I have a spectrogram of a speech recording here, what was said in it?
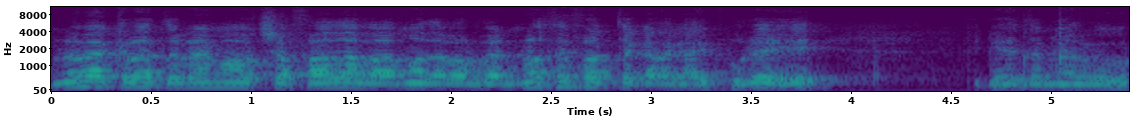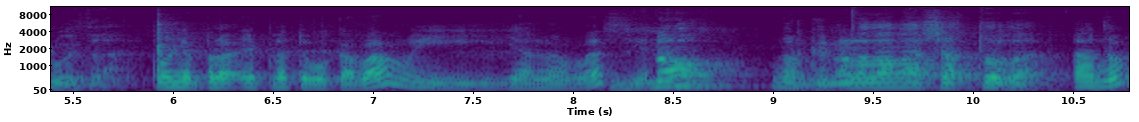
Una vez que la tenemos chafada, vamos a devolver. No hace falta que la hagáis puré, ¿eh? Que quede también algo gruesa. Con el, pla- el plato boca abajo y ya lo vas. No, porque no la vamos a echar toda. Ah, ¿no?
